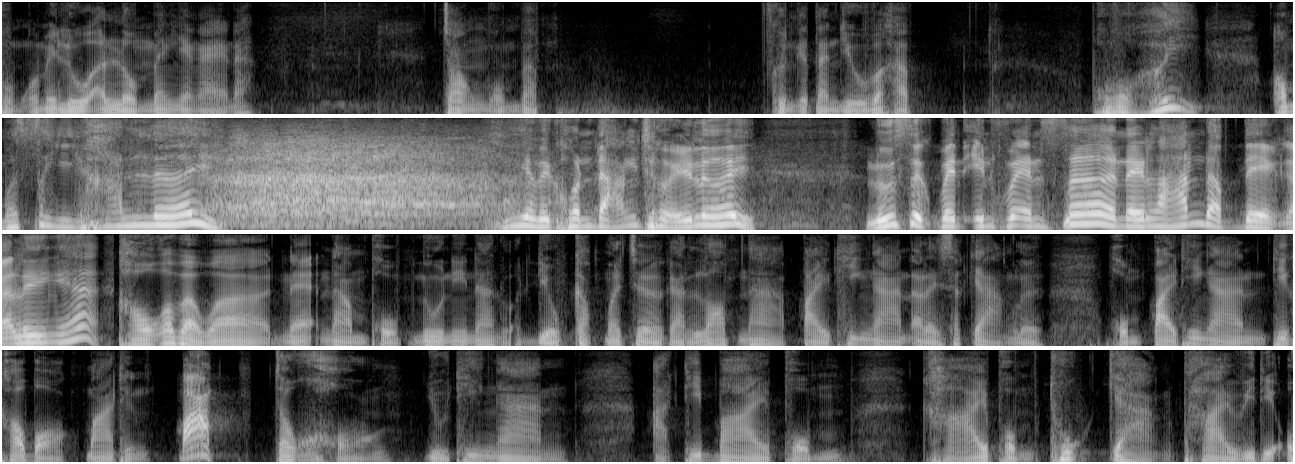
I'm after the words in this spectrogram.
ผมก็ไม่รู้อารมณ์แม่งยังไงนะจ้องผมแบบ คุณกตันยูป่ะครับ ผมบอกเฮ้ย เอามาสี่คันเลยเฮียเป็นคนดังเฉยเลย รู้สึกเป็นอินฟลูเอนเซอร์ในร้านแบบเด็กอะไรเงี้ยเขาก็แบบว่าแนะนำผมนู่นนี่นั่นว่าเดี๋ยวกลับมาเจอกันรอบหน้าไปที่งานอะไรสักอย่างเลย ผมไปที่งานที่เขาบอกมาถึงปั๊บเจ้าของอยู่ที่งาน อธิบายผมขายผมทุกอย่างถ่ายวิดีโอ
